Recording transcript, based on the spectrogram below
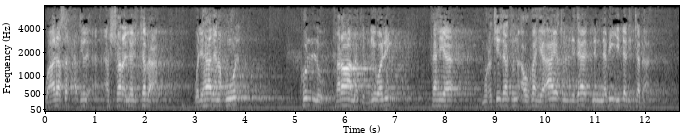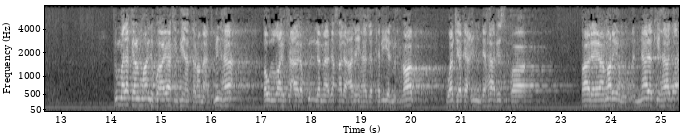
وعلى صحة الشرع الذي اتبعه. ولهذا نقول كل كرامة لولي فهي معجزة أو فهي آية للنبي الذي اتبعه. ثم ذكر المؤلف آيات فيها كرامات. منها قول الله تعالى كلما دخل عليها زكريا المحراب وجد عندها رزقا. قال يا مريم أنى لك هذا؟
